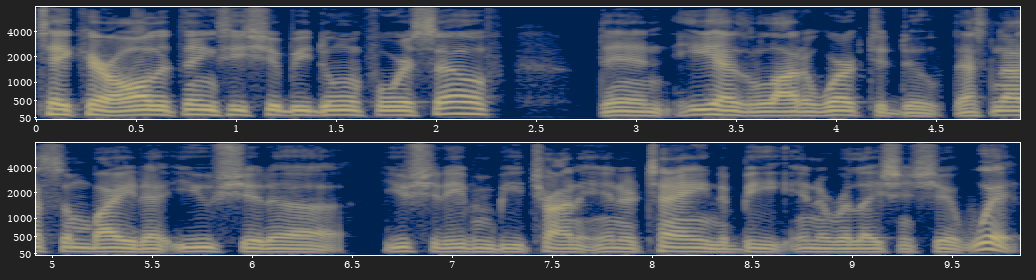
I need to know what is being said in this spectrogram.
take care of all the things he should be doing for himself, then he has a lot of work to do. That's not somebody that you should uh you should even be trying to entertain to be in a relationship with.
